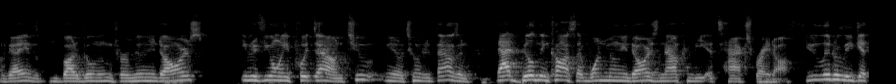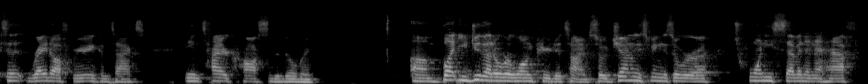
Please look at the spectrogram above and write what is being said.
Okay, you bought a building for a million dollars. Even if you only put down two, you know, two hundred thousand, that building cost, that one million dollars, now can be a tax write-off. You literally get to write off from your income tax the entire cost of the building. Um, but you do that over a long period of time. So generally speaking, it's over a 27 and a half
